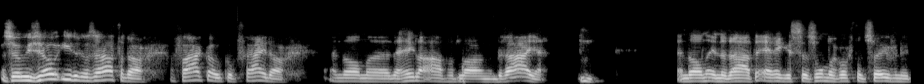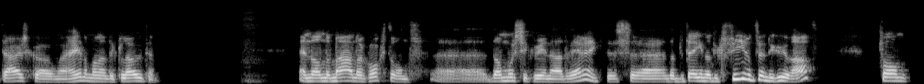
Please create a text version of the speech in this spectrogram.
sowieso iedere zaterdag. Vaak ook op vrijdag. En dan eh, de hele avond lang draaien. En dan inderdaad ergens eh, zondagochtend 7 uur thuiskomen. Helemaal naar de kloten. En dan de maandagochtend. eh, dan moest ik weer naar het werk. Dus dat betekent dat ik 24 uur had. Van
